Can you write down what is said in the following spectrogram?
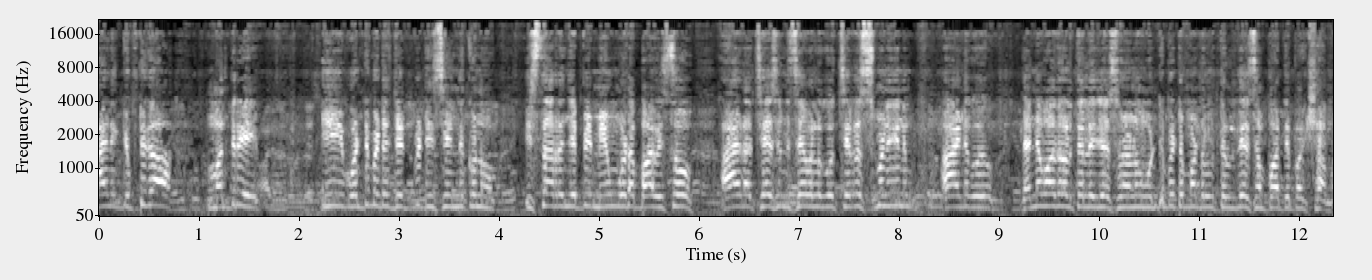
ఆయన గిఫ్ట్గా మంత్రి ఈ ఒంటిమిట్ట జడ్పీటీసీ ఎన్నికను ఇస్తారని చెప్పి మేము కూడా భావిస్తూ ఆయన చేసిన సేవలకు చిరస్మణి ఆయనకు ధన్యవాదాలు తెలియజేస్తున్నాను. ఒంటిమిట్ట మండల తెలుగుదేశం పార్టీ పక్షాన.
